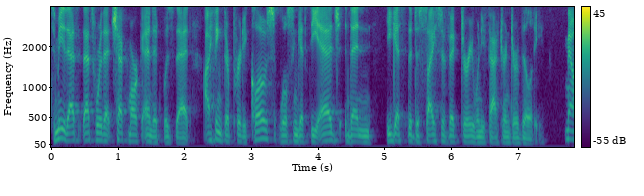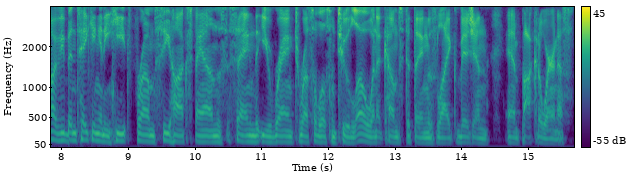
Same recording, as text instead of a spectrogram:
to me, that's that's where that check mark ended. Was that I think they're pretty close. Wilson gets the edge, then he gets the decisive victory when you factor in durability. Now, have you been taking any heat from Seahawks fans saying that you ranked Russell Wilson too low when it comes to things like vision and pocket awareness?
